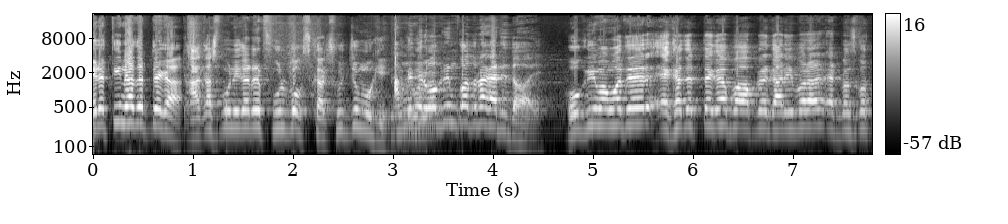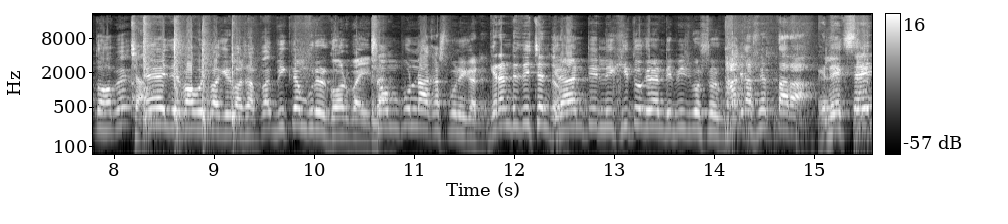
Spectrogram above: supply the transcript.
এটা তিন হাজার টাকা। আকাশমণি কাঠের ফুল বক্স কাঠ সূর্যমুখী। আপনাদের অগ্রিম কত টাকা দিতে হয়? অগ্রিম আমাদের এক হাজার টাকা বা আপনার গাড়ি ভাড়া অ্যাডভান্স করতে হবে। আচ্ছা। এই যে বাবুই পাখির বাসা বিক্রমপুরের গড় বাই সম্পূর্ণ আকাশমণি কাঠের গ্যারান্টি দিচ্ছেন গ্যারান্টি লিখিত গ্যারান্টি বিশ বছর। আকাশের তারা। সাইড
